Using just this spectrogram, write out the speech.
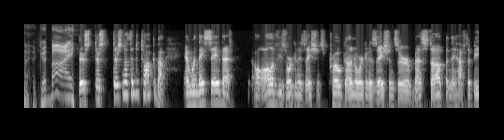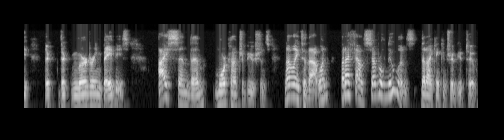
it. Goodbye. there's there's there's nothing to talk about. And when they say that all of these organizations, pro-gun organizations, are messed up and they have to be they're they're murdering babies, I send them more contributions. Not only to that one, but I found several new ones that I can contribute to.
